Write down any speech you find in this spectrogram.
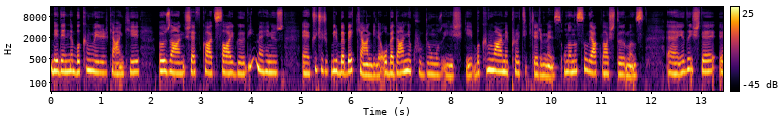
bedenine bakım verirken ki özen, şefkat, saygı değil mi? Henüz e, küçücük bir bebekken bile o bedenle kurduğumuz ilişki, bakım verme pratiklerimiz, ona nasıl yaklaştığımız e, ya da işte e,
